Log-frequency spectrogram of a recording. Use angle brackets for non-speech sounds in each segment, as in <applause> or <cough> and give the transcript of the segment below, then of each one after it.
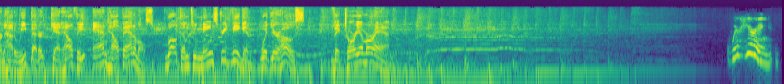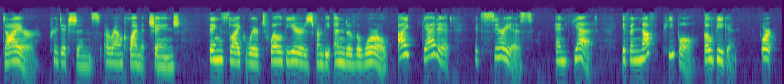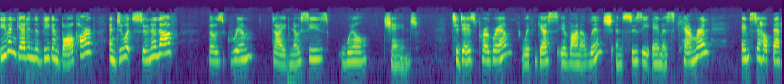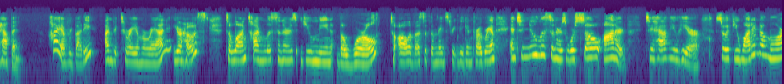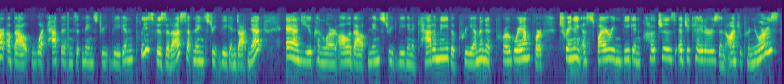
Learn how to eat better, get healthy, and help animals. Welcome to Main Street Vegan with your host, Victoria Moran. We're hearing dire predictions around climate change. Things like we're 12 years from the end of the world. I get it. It's serious. And yet, if enough people go vegan or even get in the vegan ballpark and do it soon enough, those grim diagnoses will change. Today's program with guests Evanna Lynch and Suzy Amis Cameron aims to help that happen. Hi, everybody. I'm Victoria Moran, your host. To longtime listeners, you mean the world to all of us at the Main Street Vegan program. And to new listeners, we're so honored to have you here. So, if you want to know more about what happens at Main Street Vegan, please visit us at mainstreetvegan.net. And you can learn all about Main Street Vegan Academy, the preeminent program for training aspiring vegan coaches, educators, and entrepreneurs.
